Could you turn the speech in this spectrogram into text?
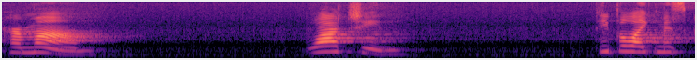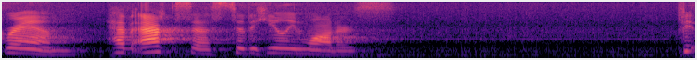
her mom watching people like Miss Graham have access to the healing waters. P-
